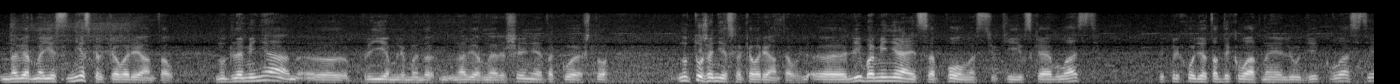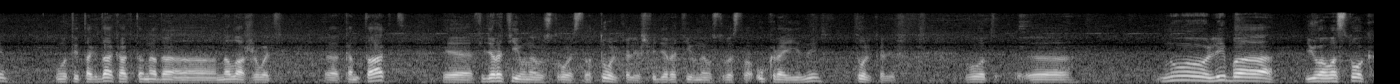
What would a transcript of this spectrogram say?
наверное, есть несколько вариантов. Но для меня э, приемлемое, на- наверное, решение такое, что ну тоже несколько вариантов. Э, Либо меняется полностью киевская власть и приходят адекватные люди к власти. Вот и тогда как-то надо э, налаживать э, контакт. Федеративное устройство, только лишь федеративное устройство Украины, только лишь. Вот. ну, либо Юго-Восток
